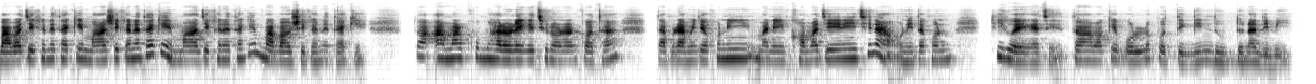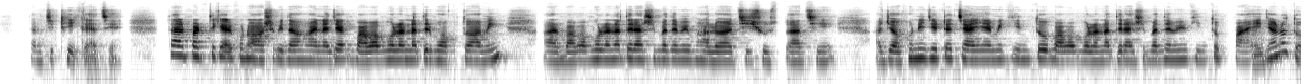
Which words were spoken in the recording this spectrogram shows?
বাবা যেখানে থাকে, মা সেখানে থাকে, মা যেখানে থাকে, বাবাও সেখানে থাকে। তো আমার খুব ভালো লেগেছিল ওনার কথা। তারপরে আমি যখনই মানে ক্ষমা চেয়ে নিয়েছি না, উনি তখন ঠিক হয়ে গেছে। তো আমাকে বলল প্রত্যেক দিন ধূপধুনা দিবি। আমি বলছি, ঠিক আছে। তারপর থেকে আর কোনো অসুবিধা হয় না। যাক, বাবা ভোলানাথের ভক্ত আমি। আর বাবা ভোলানাথের আশীর্বাদে আমি ভালো আছি, সুস্থ আছি। আর যখনই যেটা চাই আমি কিন্তু বাবা ভোলানাথের আশীর্বাদে আমি কিন্তু পাই, জানো তো?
